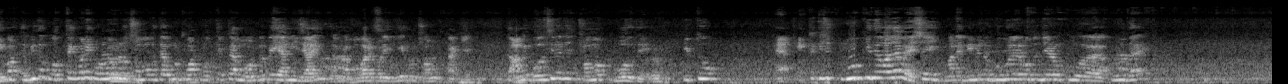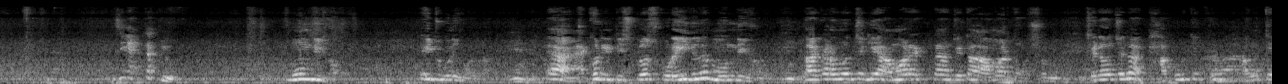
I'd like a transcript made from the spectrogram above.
এবার তুমি তো প্রত্যেকবারই কোনো না কোনো চমক দেবো তোমার প্রত্যেকটা মণ্ডপেই আমি যাই আমরা কভার করে গিয়ে কোনো চমক থাকে। তো আমি বলছিলাম যে চমক বলতে কিন্তু একটা কিছু কি দেওয়া যাবে? সেই মানে বিভিন্ন গুগলের মতো যেরকম ক্লু দেয়? যে একটা ক্লু মন্দির হবে। এইটুকুনি বললাম। হ্যাঁ এখনই ডিসক্লোজ করেই দিলে মন্দির হবে। তার কারণ হচ্ছে কি আমার একটা যেটা আমার দর্শন সেটা হচ্ছে না ঠাকুরকে খুব ভাঙতে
